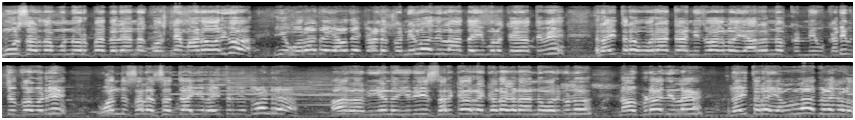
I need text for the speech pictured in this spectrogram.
ಮೂರು ಸಾವಿರದ ಮುನ್ನೂರು ರೂಪಾಯಿ ಬೆಲೆಯನ್ನು ಘೋಷಣೆ ಮಾಡೋವರೆಗೂ ಈ ಹೋರಾಟ ಯಾವುದೇ ಕಾರಣಕ್ಕೂ ನಿಲ್ಲೋದಿಲ್ಲ ಅಂತ ಈ ಮೂಲಕ ಹೇಳ್ತೀವಿ. ರೈತರ ಹೋರಾಟ ನಿಜವಾಗ್ಲೂ ಯಾರನ್ನು ನೀವು ಕಡಿಮೆ ತಿಳ್ಕೊಬೇಡ್ರಿ. ಒಂದು ಸಲ ಸಜ್ಜಾಗಿ ರೈತರು ನಿಂತ್ಕೊಂಡ್ರೆ ಆ ರ- ಏನು ಇಡೀ ಸರ್ಕಾರ ಗಡಗಡ ಅನ್ನೋವರೆಗೂ ನಾವು ಬಿಡೋದಿಲ್ಲ. ರೈತರ ಎಲ್ಲ ಬೆಳೆಗಳು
